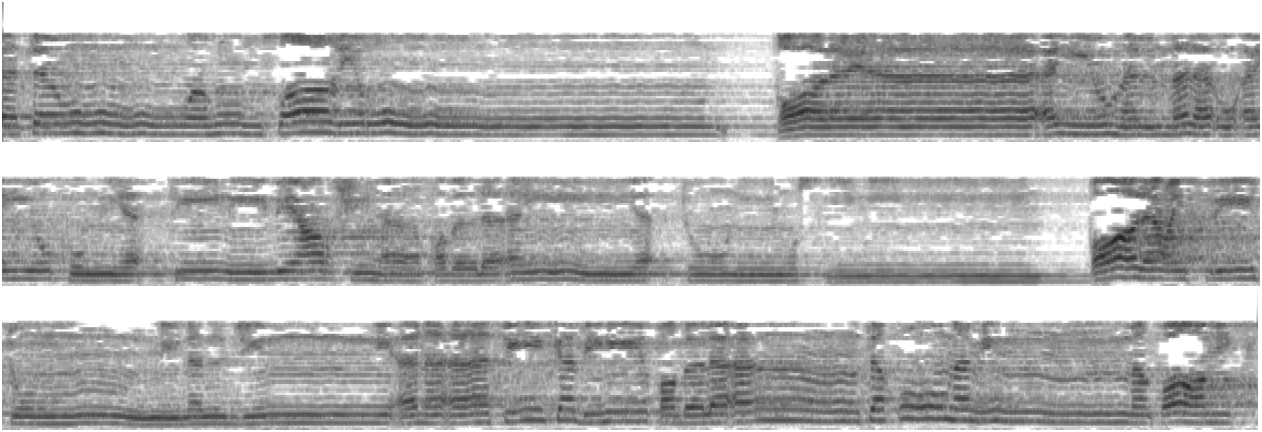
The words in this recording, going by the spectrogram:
أَذِلَّةً وَهُمْ صَاغِرُونَ. قَالَ يَا أَيُّهَا الْمَلَأُ أَيُّكُمْ يَأْتِينِي بِعَرْشِهَا قَبْلَ أَن يَأْتُونِي مُسْلِمِينَ. قَالَ عِفْرِيتٌ مِّنَ الْجِنِّ أَنَا آتِيكَ بِهِ قَبْلَ أَن تَقُومَ مِن مَّقَامِكَ؟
